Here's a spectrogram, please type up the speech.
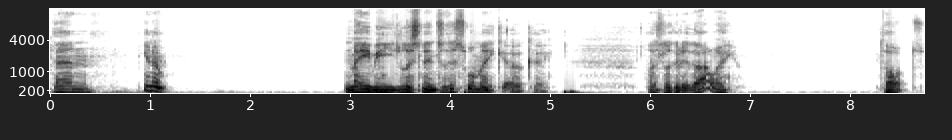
then you know maybe listening to this will make it okay. Let's look at it that way. Thoughts?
